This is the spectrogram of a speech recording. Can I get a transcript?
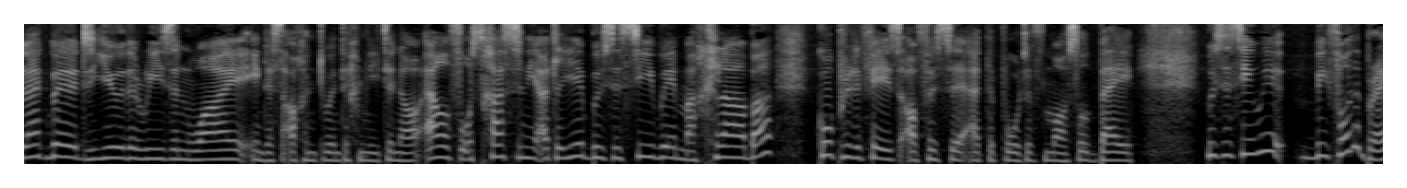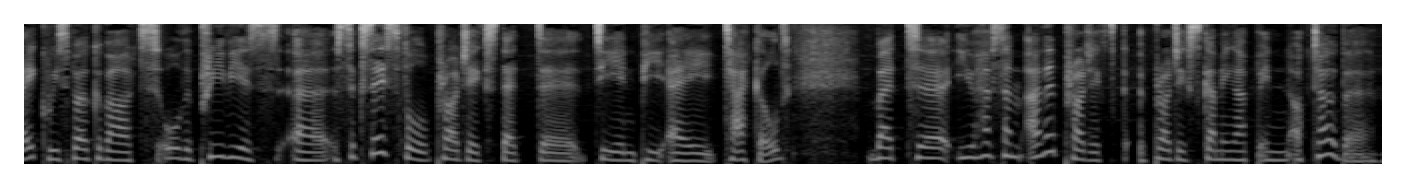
Blackbird, you the reason why in dis 28 minute na 11 ons gas in die ateljee Busisiwe Mahlaba, corporate affairs officer at the port of Mossel Bay. Busisiwe, before the break we spoke about all the previous uh, successful projects that uh, TNPA tackled, but uh, you have some other projects projects coming up in October.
